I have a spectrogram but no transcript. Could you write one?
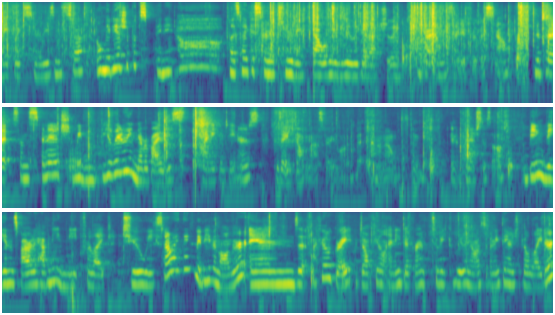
make like smoothies and stuff. Oh, maybe I should put spinach. Let's make a spinach smoothie. That will be really good actually. Okay, I'm excited for this now. I'm gonna put some spinach. We, we literally never buy these tiny containers because they don't last very long, but I don't know. I'm gonna finish this off. Being vegan inspired, I haven't eaten meat for like two weeks now, I think, maybe even longer. And I feel great. Don't feel any different, to be completely honest. If anything, I just feel lighter.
